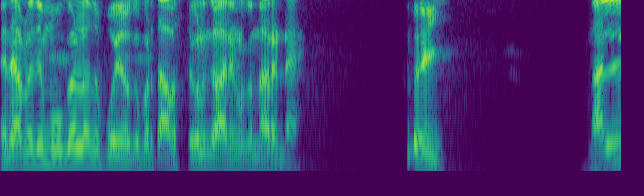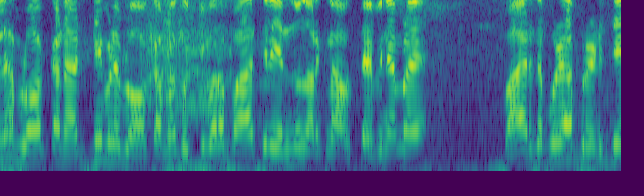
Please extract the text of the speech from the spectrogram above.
എന്താ നമ്മളിത് മുകളിലൊന്ന് പോയി നോക്കാം. ഇവിടുത്തെ അവസ്ഥകളും കാര്യങ്ങളൊക്കെ ഒന്ന് അറിയണ്ടേ? നല്ല ബ്ലോക്കാണ് അടിപൊളി ബ്ലോക്ക്. നമ്മളെ കുറ്റിപ്പുറം പാലത്തിൽ എന്നും നടക്കുന്ന അവസ്ഥയാണ്. പിന്നെ നമ്മളെ ഭാരതപ്പുഴ ബ്രിഡ്ജ്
